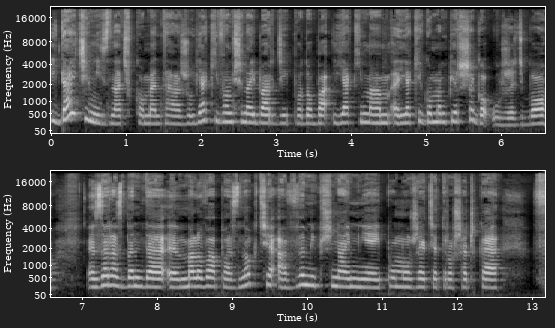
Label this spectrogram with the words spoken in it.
I dajcie mi znać w komentarzu, jaki Wam się najbardziej podoba i jaki mam, jakiego mam pierwszego użyć, bo zaraz będę e, malowała paznokcie, a Wy mi przynajmniej pomożecie troszeczkę w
